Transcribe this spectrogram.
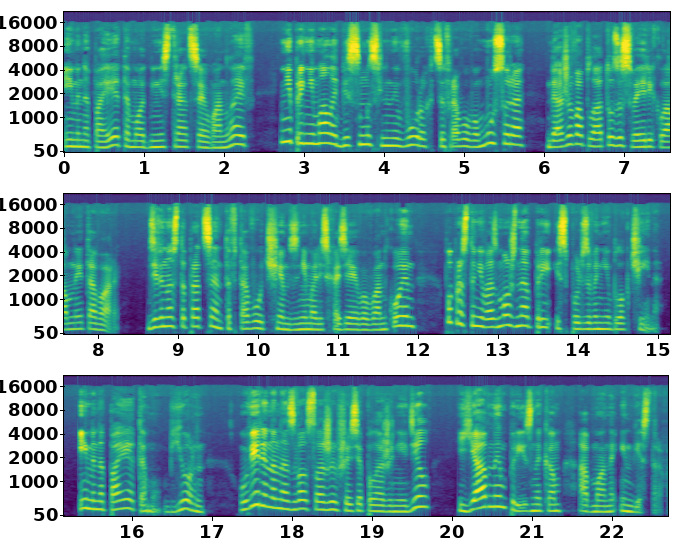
Именно поэтому администрация OneLife не принимала бессмысленный ворох цифрового мусора даже в оплату за свои рекламные товары. 90% того, чем занимались хозяева OneCoin, попросту невозможно при использовании блокчейна. Именно поэтому Бьорн уверенно назвал сложившееся положение дел явным признаком обмана инвесторов.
